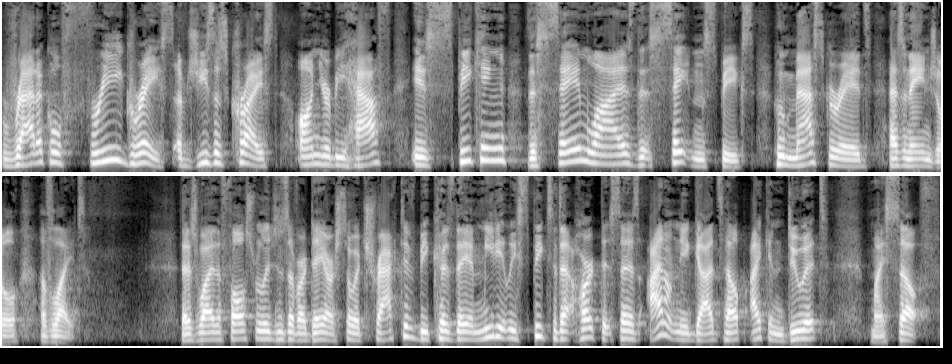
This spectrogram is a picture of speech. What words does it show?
radical free grace of Jesus Christ on your behalf is speaking the same lies that Satan speaks, who masquerades as an angel of light. That is why the false religions of our day are so attractive because they immediately speak to that heart that says, I don't need God's help, I can do it myself.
